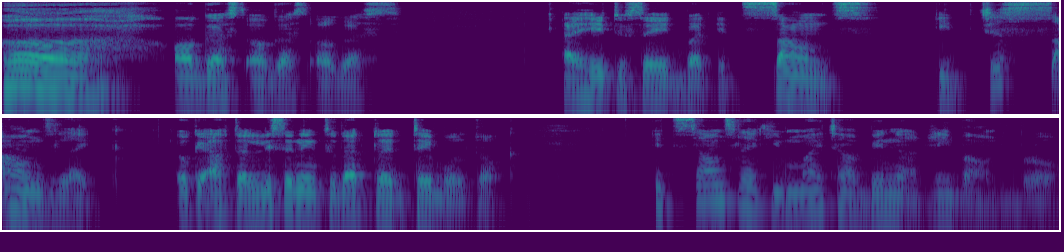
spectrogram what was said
Oh August, August, August. I hate to say it, but it sounds, it just sounds like, okay, after listening to that red table talk, it sounds like you might have been a rebound, bro.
